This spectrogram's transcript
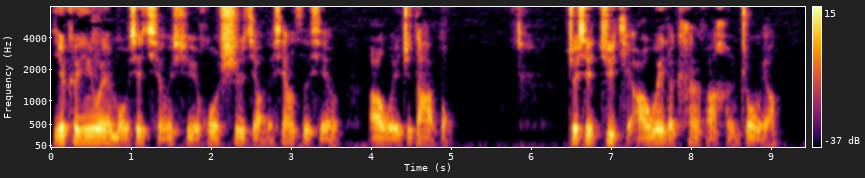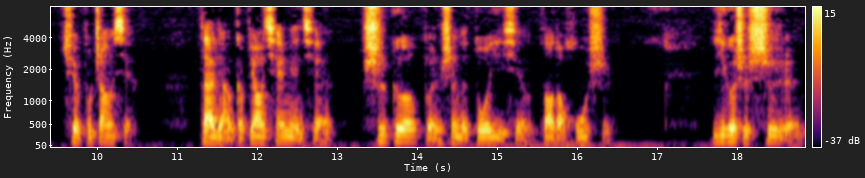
也可因为某些情绪或视角的相似性而为之大动。这些具体而微的看法很重要，却不彰显。在两个标签面前，诗歌本身的多义性遭到忽视。一个是诗人，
